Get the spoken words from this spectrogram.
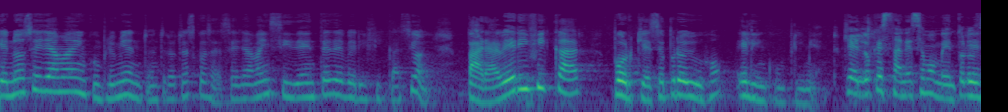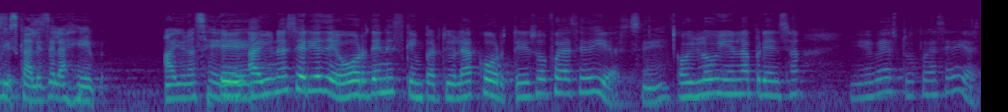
que no se llama incumplimiento, entre otras cosas, se llama incidente de verificación, para verificar por qué se produjo el incumplimiento. ¿Qué es lo que está en ese momento los fiscales de la JEP Hay una serie. Eh, hay una serie de órdenes que impartió la Corte, eso fue hace días. Sí. Hoy lo vi en la prensa y dije, ve, esto fue hace días,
